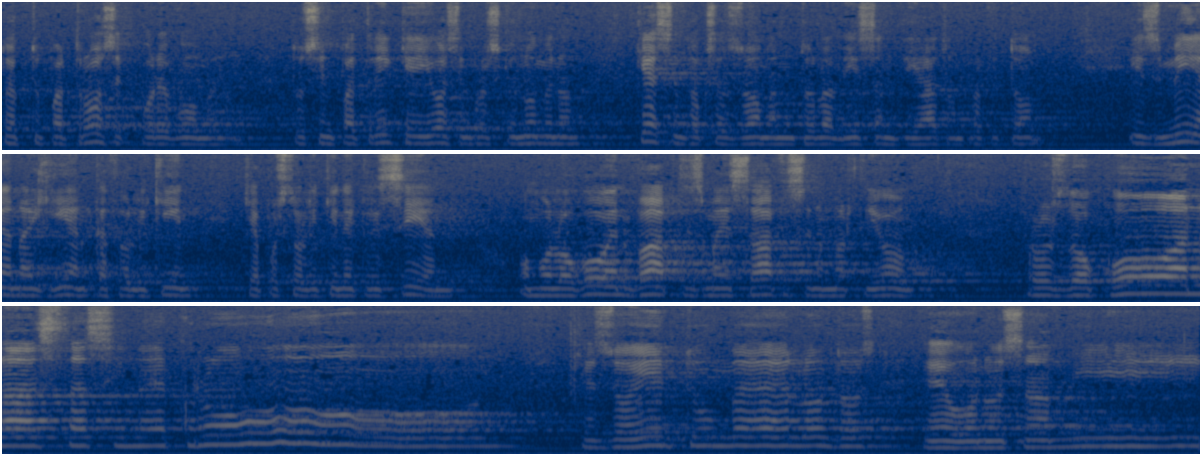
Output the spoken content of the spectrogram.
το εκ του Πατρός εκπορευόμενον, το συμπατρί και Υιός συμπροσκυνούμενον και συνδοξαζόμενον το λαλήσαν διά των προφητών, εις μίαν Αγίαν Καθολικήν και Αποστολικήν Εκκλησίαν, ομολογώ εν βάπτισμα εις άφησεν αμαρτιών, προσδοκώ Ανάσταση νεκρών και ζωή του μέλλοντος αιώνος αμήν.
